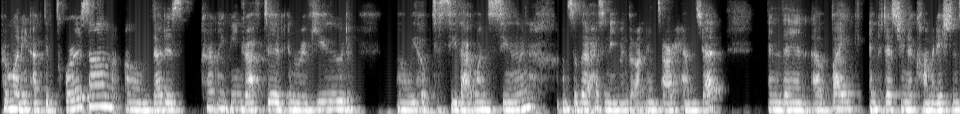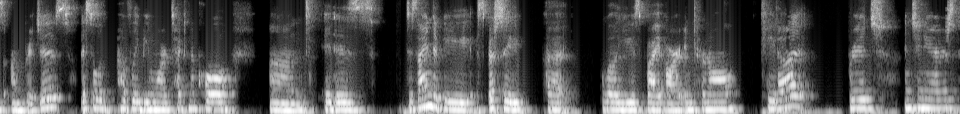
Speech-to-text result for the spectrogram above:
Promoting active tourism, um, that is currently being drafted and reviewed. Uh, we hope to see that one soon. And so that hasn't even gotten into our hands yet. And then uh, bike and pedestrian accommodations on bridges. This will hopefully be more technical. Um, it is designed to be especially uh, well used by our internal KDOT bridge engineers,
